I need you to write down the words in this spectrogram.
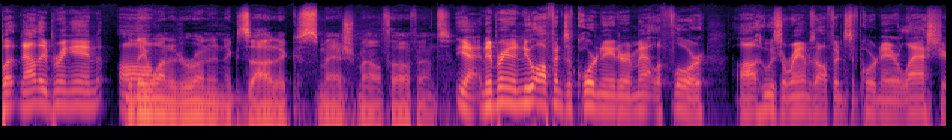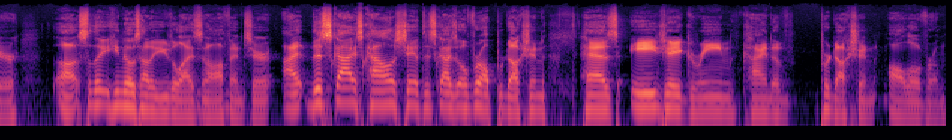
But now they bring in. Um, well, they wanted to run an exotic smash mouth offense. Yeah, and they bring in a new offensive coordinator in Matt LaFleur, uh, who was the Rams offensive coordinator last year. Uh, so that he knows how to utilize an offense here. I, this guy's college shape, this guy's overall production has AJ Green kind of production all over him.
